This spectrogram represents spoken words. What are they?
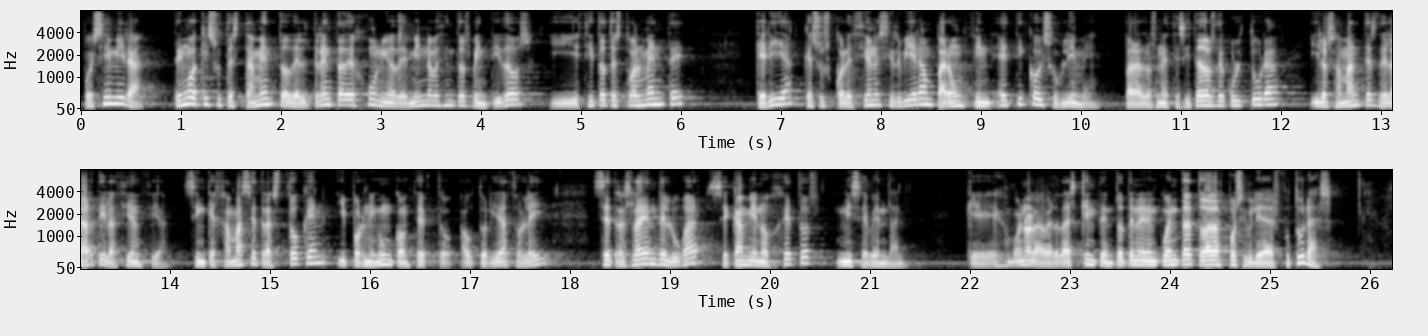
Pues sí, mira, tengo aquí su testamento del 30 de junio de 1922 y cito textualmente, quería que sus colecciones sirvieran para un fin ético y sublime, para los necesitados de cultura y los amantes del arte y la ciencia, sin que jamás se trastoquen y por ningún concepto, autoridad o ley se trasladen del lugar, se cambien objetos ni se vendan. Que, bueno, la verdad es que intentó tener en cuenta todas las posibilidades futuras.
